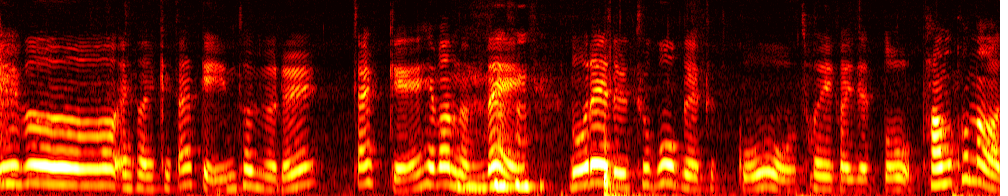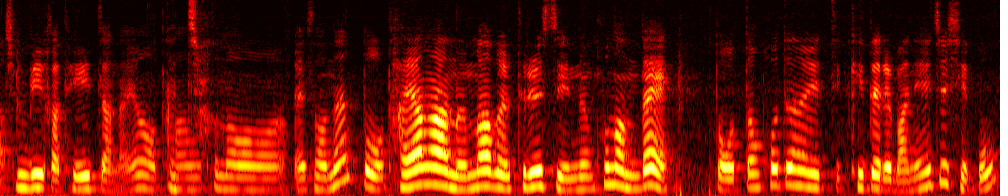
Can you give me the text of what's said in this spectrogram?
1부에서 이렇게 짧게 인터뷰를 짧게 해봤는데 노래를 두 곡을 듣고 저희가 이제 또 다음 코너가 준비가 돼 있잖아요. 다음 그쵸. 코너에서는 또 다양한 음악을 들을 수 있는 코너인데 또 어떤 코너일지 기대를 많이 해주시고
